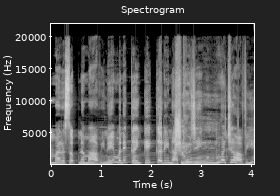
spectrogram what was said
મારા સપનામાં આવીને મને કંઈક કંઈક કરી નાખ્યું જી. મજા આવી.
